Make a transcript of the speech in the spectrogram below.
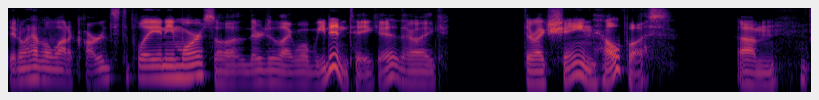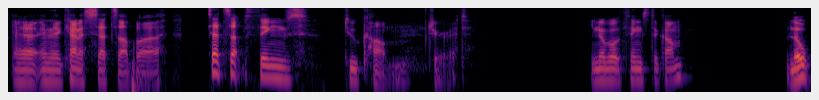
they don't have a lot of cards to play anymore. So they're just like, well, we didn't take it. They're like, they're like Shane, help us. Um, uh, and it kind of sets up uh sets up things to come, Jarrett. You know about things to come? Nope.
